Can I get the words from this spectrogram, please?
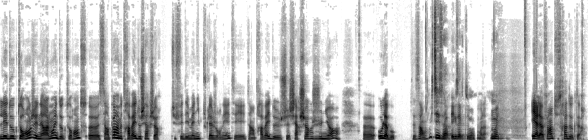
les doctorants, généralement les doctorantes, euh, c'est un peu un travail de chercheur. Tu fais des manips toute la journée, tu as un travail de chercheur junior euh, au labo. C'est ça hein? Oui, c'est ça, exactement. Voilà. Oui. Et à la fin, tu seras docteur.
